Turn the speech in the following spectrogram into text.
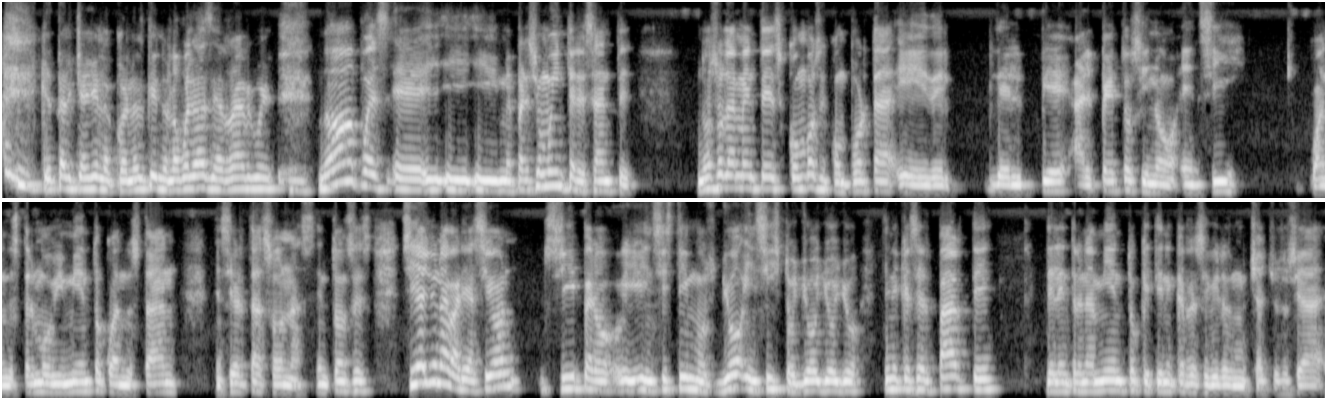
¿Qué tal que alguien lo conozca y nos lo vuelva a cerrar, güey? No, pues, eh, y, me pareció muy interesante. No solamente es cómo se comporta eh, del, del, pie al peto, sino en sí, cuando está el movimiento, cuando están en ciertas zonas. Entonces, sí hay una variación, sí, pero insistimos, yo insisto, yo, yo, yo, tiene que ser parte del entrenamiento que tienen que recibir los muchachos. O sea,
